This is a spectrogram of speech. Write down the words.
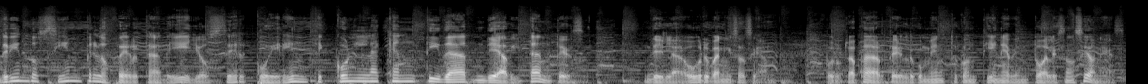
debiendo siempre la oferta de ellos ser coherente con la cantidad de habitantes de la urbanización. Por otra parte, el documento contiene eventuales sanciones.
